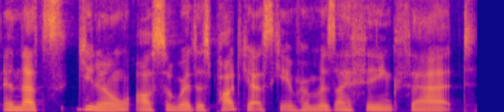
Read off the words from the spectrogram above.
and that's, you know, also where this podcast came from is I think that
